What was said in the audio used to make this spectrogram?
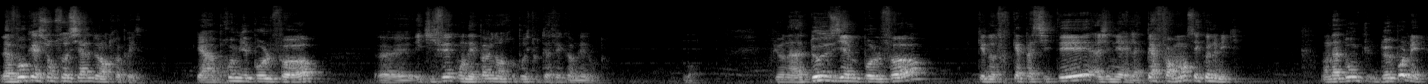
la vocation sociale de l'entreprise, qui est un premier pôle fort et qui fait qu'on n'est pas une entreprise tout à fait comme les autres. Bon. Puis on a un deuxième pôle fort, qui est notre capacité à générer de la performance économique. On a donc deux pôles, mais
